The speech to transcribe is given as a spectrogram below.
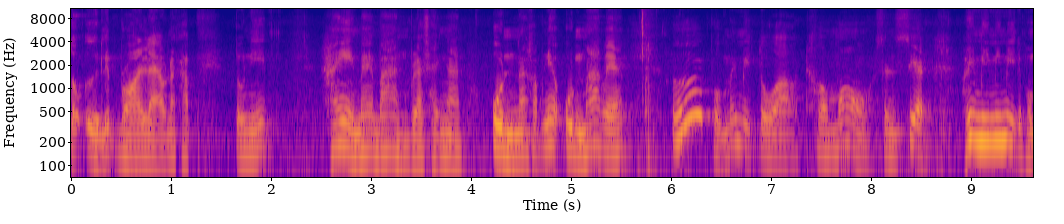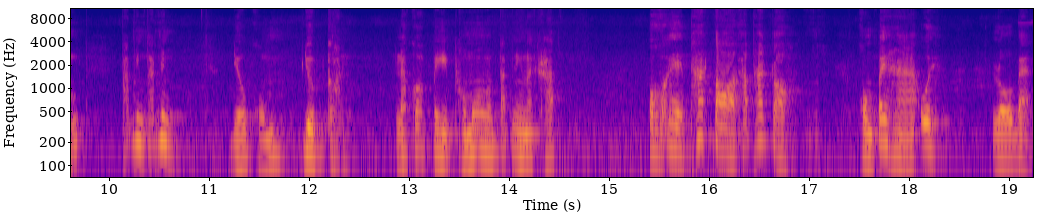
ตัวอื่นเรียบร้อยแล้วนะครับ ตัวนี้ให้แม่บ้านเวลาใช้งานอุ่นนะครับ เนี่ยอุ่นมากเลยนะเออผมไม่มีตัว thermal sensor เฮ้ยมีมีมีเดี๋ยวผมแป๊บนึงแป๊บนึงเดี๋ยวผมหยุดก่อน แล้วก็ไป thermal มันแป๊บนึงนะครับ โอเคภาคต่อครับภาคต่อ ผมไปหาอุ้ยโลแบต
